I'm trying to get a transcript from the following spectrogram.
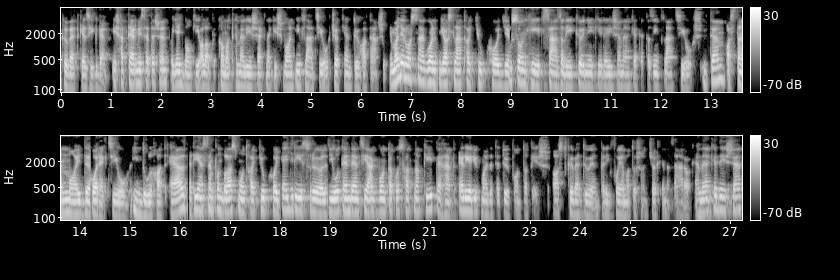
következik be. És hát természetesen a jegybanki alapkamat emeléseknek is van infláció csökkentő hatásuk. Magyarországon ugye azt láthatjuk, hogy 27% környékére is emelkedett az inflációs ütem, aztán majd korrekció indulhat el. Tehát ilyen szempontból azt mondhatjuk, hogy egyrésztről jó tendenciák bontakozhatnak ki, tehát elérjük majd a tetőpontot, és azt követően pedig folyamatosan csökken az árak emelkedése.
